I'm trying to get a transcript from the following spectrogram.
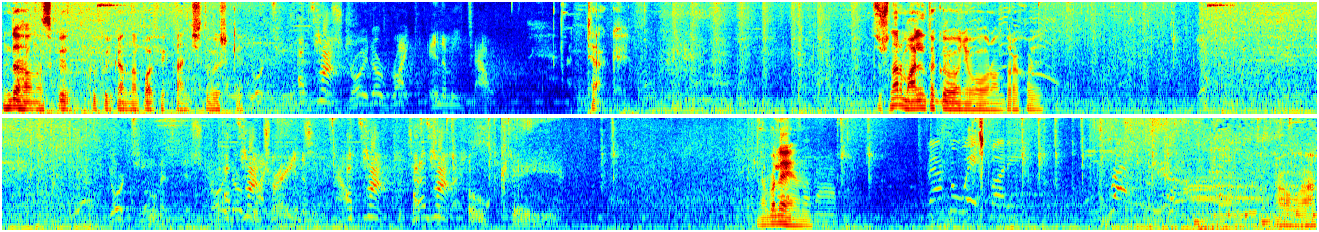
Да, у нас ку- кукулькан на пофиг танчит вышки. Так. Слушай, нормально такой у него урон проходит. Ну, блин. Ого.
